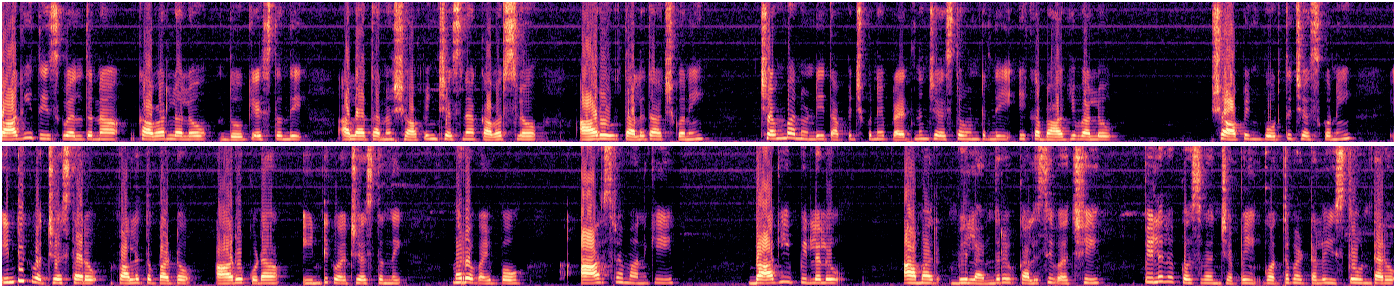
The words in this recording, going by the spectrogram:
బాగి తీసుకువెళ్తున్న కవర్లలో దూకేస్తుంది. అలా తను షాపింగ్ చేసిన కవర్స్లో ఆరు తల దాచుకొని చెంబ నుండి తప్పించుకునే ప్రయత్నం చేస్తూ ఉంటుంది. ఇక బాగి వాళ్ళు షాపింగ్ పూర్తి చేసుకొని ఇంటికి వచ్చేస్తారు. వాళ్ళతో పాటు ఆరు కూడా ఇంటికి వచ్చేస్తుంది. మరోవైపు ఆశ్రమానికి బాగి పిల్లలు అమర్ వీళ్ళందరూ కలిసి వచ్చి పిల్లల కోసం అని చెప్పి కొత్త బట్టలు ఇస్తూ ఉంటారు.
